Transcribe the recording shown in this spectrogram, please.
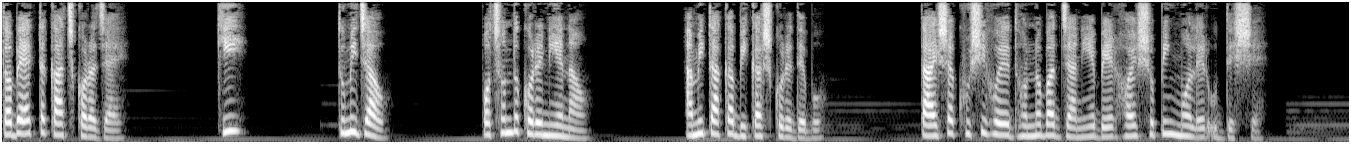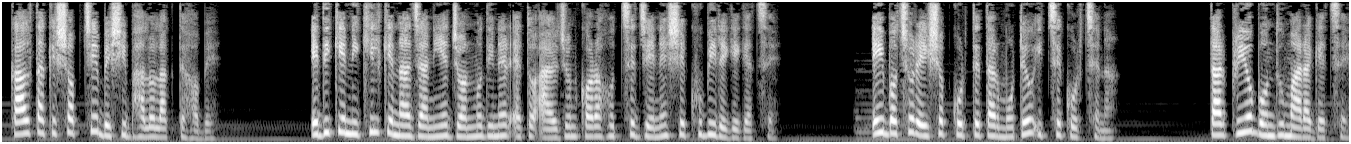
তবে একটা কাজ করা যায়। কি? তুমি যাও। পছন্দ করে নিয়ে নাও। আমি টাকা বিকাশ করে দেব। তাইশা খুশি হয়ে ধন্যবাদ জানিয়ে বের হয় শপিং মলের উদ্দেশ্যে। কাল তাকে সবচেয়ে বেশি ভালো লাগতে হবে। এদিকে নিখিলকে না জানিয়ে জন্মদিনের এত আয়োজন করা হচ্ছে জেনে সে খুবই রেগে গেছে। এই বছর এইসব করতে তার মোটেও ইচ্ছে করছে না। তার প্রিয় বন্ধু মারা গেছে।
